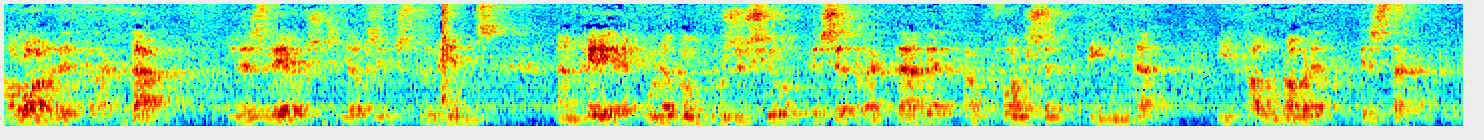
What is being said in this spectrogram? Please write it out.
a l'hora de tractar les veus i els instruments, en crea una composició de ser tractada amb força dignitat i fa una obra destacable.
